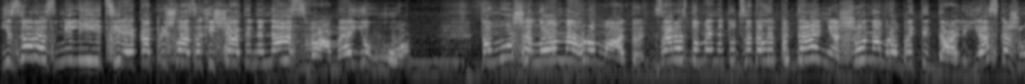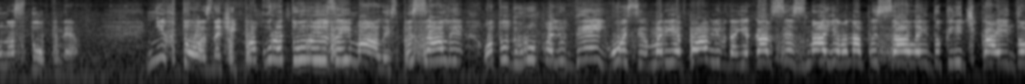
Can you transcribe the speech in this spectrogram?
І зараз міліція, яка прийшла захищати не нас з вами, а його. Тому, шановна громада, зараз до мене тут задали питання, що нам робити далі. Я скажу наступне. Ніхто, значить, прокуратурою займались, писали. Отут група людей. Ось Марія Павлівна, яка все знає, вона писала і до Клічка, і до,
